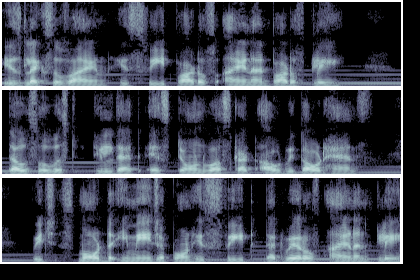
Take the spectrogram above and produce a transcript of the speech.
his legs of iron, his feet part of iron and part of clay. Thou sawest till that a stone was cut out without hands, which smote the image upon his feet that were of iron and clay,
